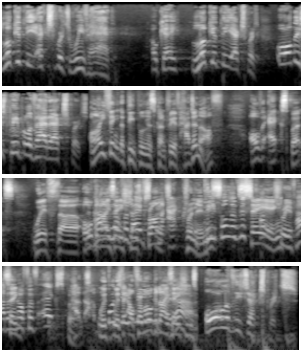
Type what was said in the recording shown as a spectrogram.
Look at the experts we've had. Okay? Look at the experts. All these people have had experts. I think the people in this country have had enough of experts with uh, organisations from acronyms the people of this saying, country have had saying, enough of experts. With, What with, do you from mean by organisations. that? All of these experts.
